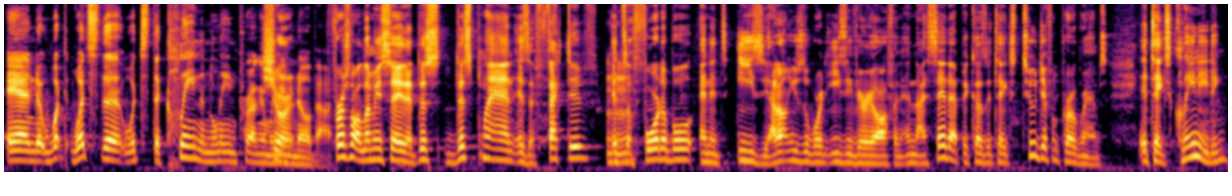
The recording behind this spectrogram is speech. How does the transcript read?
And what, what's the what's the clean and lean program sure. we need to know about? First of all, let me say that this this plan is effective, mm -hmm. it's mm-hmm. affordable, and it's easy. I don't use the word easy very often, and I say that because it takes two different programs. It takes clean eating,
